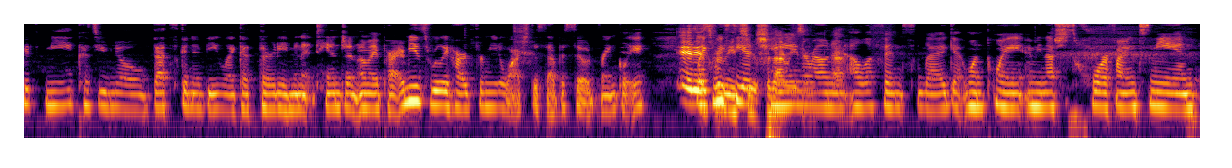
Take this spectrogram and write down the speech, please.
with me? Because you know that's going to be like a 30 minute tangent on my part. I mean, it's really hard for me to watch this episode, frankly. it is like we see too. a chain around an elephant's leg at one point. I mean, that's just horrifying to me. And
